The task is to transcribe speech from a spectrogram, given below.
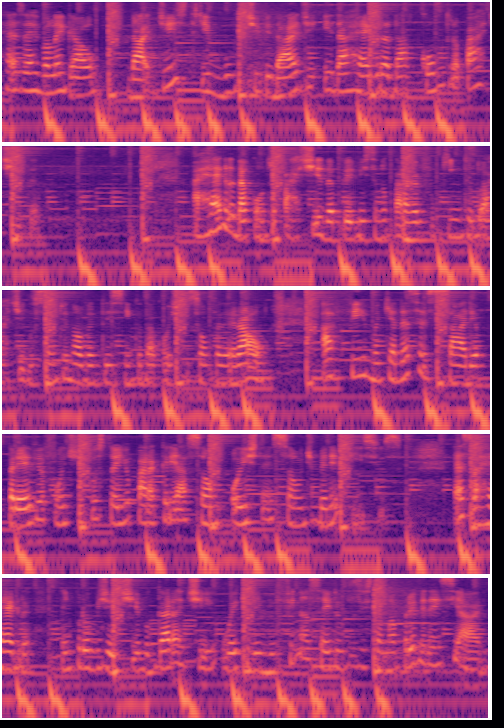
reserva legal, da distributividade e da regra da contrapartida. A regra da contrapartida, prevista no parágrafo 5 do artigo 195 da Constituição Federal, afirma que é necessária prévia fonte de custeio para a criação ou extensão de benefícios. Essa regra tem por objetivo garantir o equilíbrio financeiro do sistema previdenciário,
